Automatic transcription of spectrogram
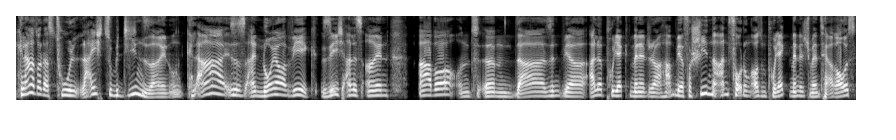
Klar soll das Tool leicht zu bedienen sein und klar ist es ein neuer Weg, sehe ich alles ein, aber, und ähm, da sind wir alle Projektmanager, haben wir verschiedene Anforderungen aus dem Projektmanagement heraus.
